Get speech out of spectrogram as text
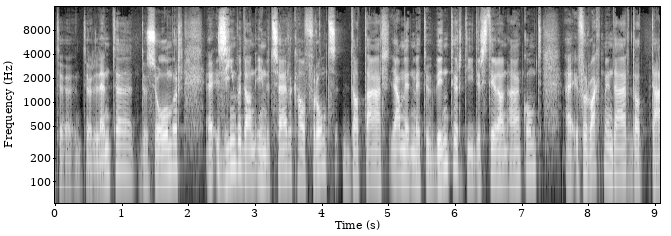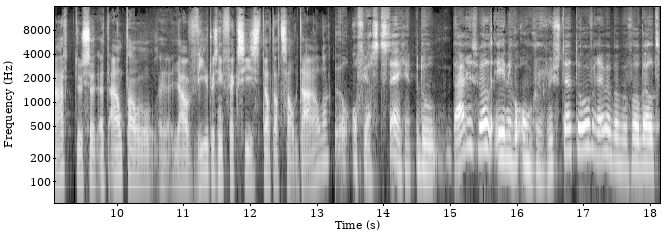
de, de, lente, de zomer. Uh, zien we dan in het zuidelijk halfrond dat daar, ja, met, met de winter die er stilaan aankomt, verwacht men daar dat daar tussen het aantal ja, virusinfecties dat dat zal dalen? Of juist stijgen. Ik bedoel, daar is wel enige ongerustheid over. Hè. We hebben bijvoorbeeld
